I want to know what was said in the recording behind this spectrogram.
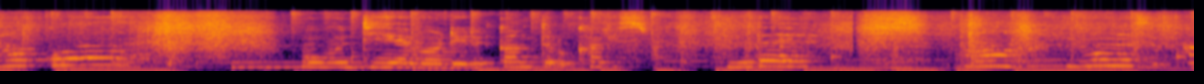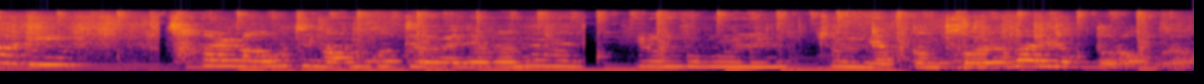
하고 5분 뒤에 머리를 감도록 하겠습니다. 근데 아 이번에 색깔이 잘 나오진 않은 것 같아요. 왜냐면은 이런 부분 좀 약간 덜 발렸더라고요.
